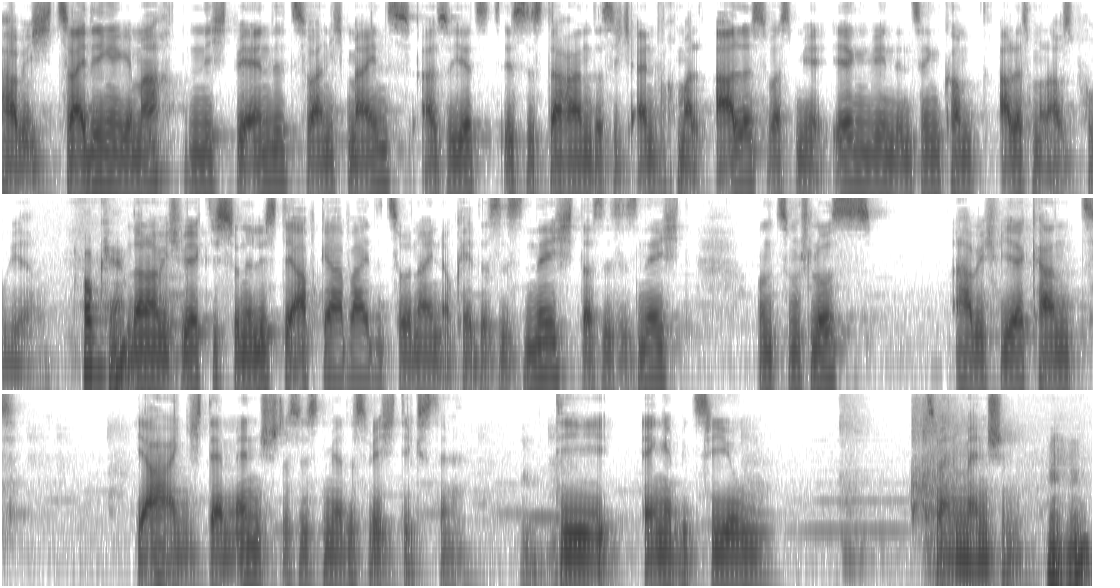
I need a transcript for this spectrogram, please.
habe ich zwei Dinge gemacht, nicht beendet, es war nicht meins. Also jetzt ist es daran, dass ich einfach mal alles, was mir irgendwie in den Sinn kommt, alles mal ausprobiere. Okay. Und dann habe ich wirklich so eine Liste abgearbeitet, so nein, okay, das ist nicht, das ist es nicht. Und zum Schluss habe ich wie erkannt, ja, eigentlich der Mensch, das ist mir das Wichtigste. Die enge Beziehung zu einem Menschen. Mhm.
